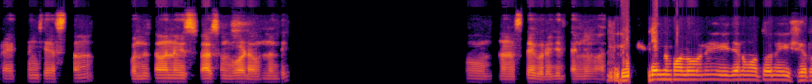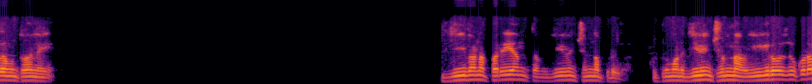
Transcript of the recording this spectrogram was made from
ప్రయత్నం చేస్తాం. పొందుతామన్న విశ్వాసం కూడా ఉన్నది. ఓ నమస్తే గురుజీ ధన్యవాదాలు. ఈ జన్మలోనే ఈ జన్మతోనే ఈ శరీరంతోనే జీవన పర్యంతం జీవించున్నప్పుడు ఇప్పుడు మనం జీవించున్నాం ఈ రోజు కూడా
